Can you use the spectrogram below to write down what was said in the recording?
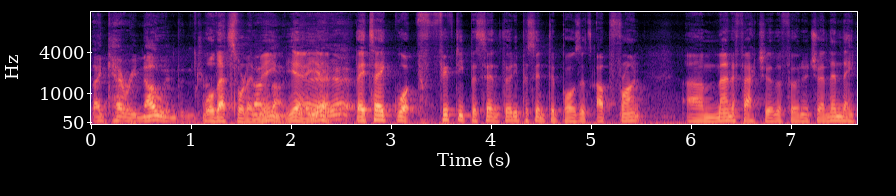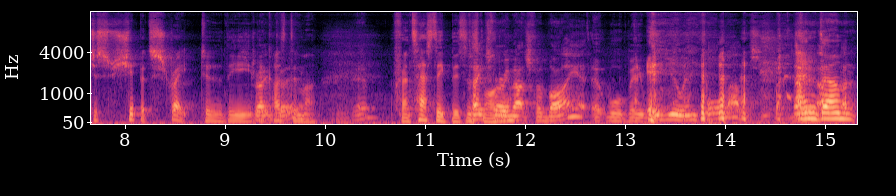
they carry no inventory. Well, that's what I mean. Yeah, yeah, They take what fifty percent, thirty percent deposits up front, um, manufacture the furniture, and then they just ship it straight to the, Straight the to customer. Yeah. Fantastic business Thanks model. very much for buying it. It will be with you in four months. and um,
